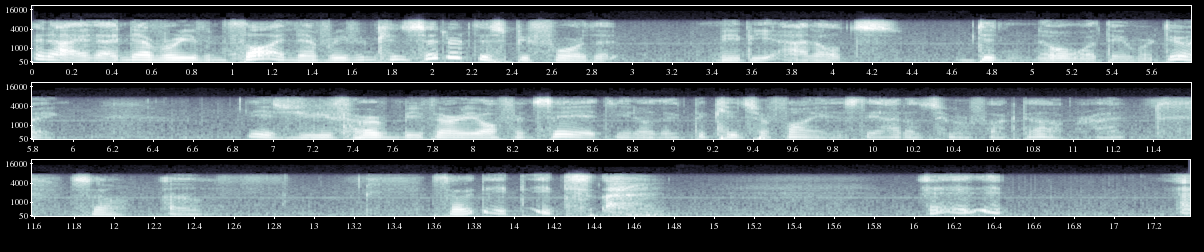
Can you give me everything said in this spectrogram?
And I, I never even thought, I never even considered this before that maybe adults didn't know what they were doing. As you've heard me very often say it, you know, the, the kids are fine, it's the adults who are fucked up, right? So, um, so it, it, it's, it, it, uh,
